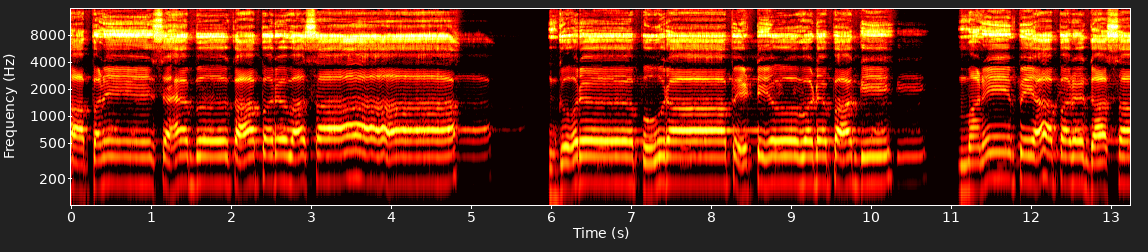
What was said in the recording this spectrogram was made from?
ਆਪਣੇ ਸਹਿਬ ਕਾ ਪਰਵਾਸਾ। ਗੁਰ ਪੂਰਾ ਭੇਟਿਓ ਵਡ ਭਾਗੇ ਮਨੇ ਪਿਆ ਪਰਗਾਸਾ।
